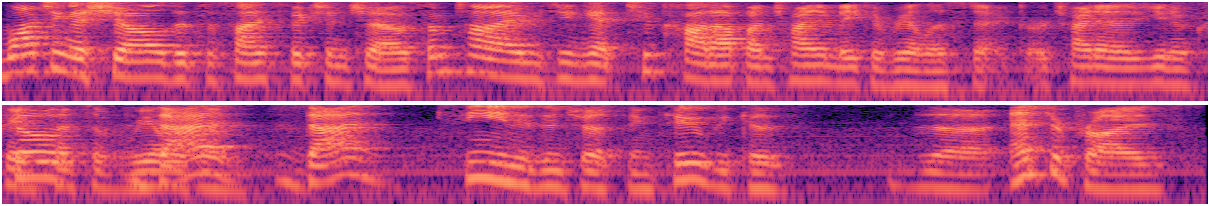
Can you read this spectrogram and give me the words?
watching a show that's a science fiction show, sometimes you can get too caught up on trying to make it realistic or trying to, you know, create a sense of realism. That that scene is interesting too because the Enterprise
